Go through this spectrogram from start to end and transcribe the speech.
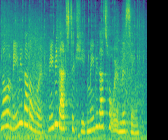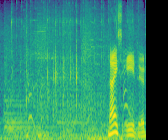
No, maybe that'll work. Maybe that's the key. Maybe that's what we're missing. Nice E, dude.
